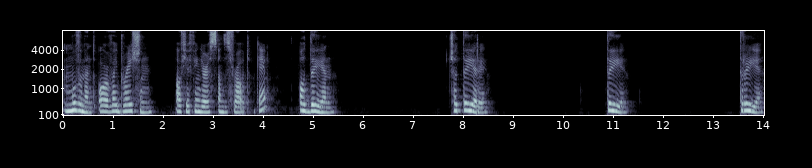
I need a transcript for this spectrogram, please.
movement or vibration of your fingers on the throat, okay? Один. Чотири. Ти. Три.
